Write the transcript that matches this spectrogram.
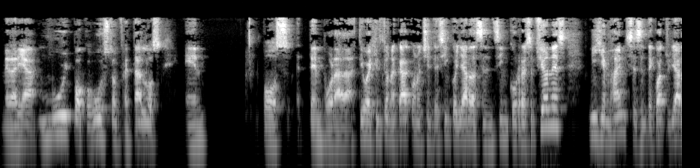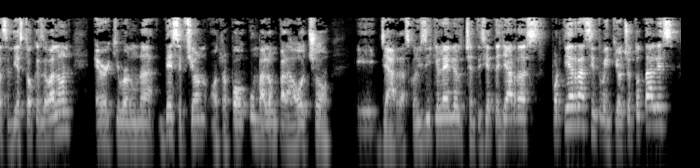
Me daría muy poco gusto enfrentarlos en post-temporada. T.Y. Hilton acá con 85 yardas en 5 recepciones. Nijem 64 yardas en 10 toques de balón. Eric Ebron una decepción, atrapó un balón para 8 eh, yardas. Con Ezekiel Elliott 87 yardas por tierra, 128 totales.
